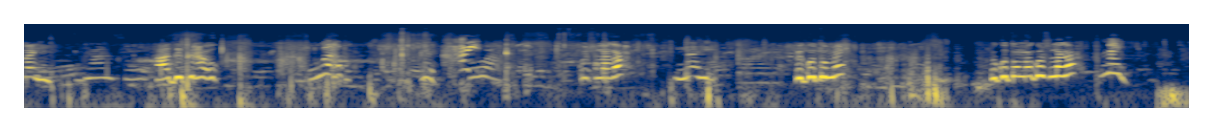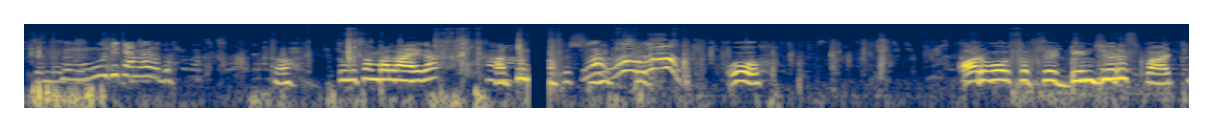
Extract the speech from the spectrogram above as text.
नहीं। हाँ दिख रहा हूँ। कुछ लगा? नहीं। पिकू तुम्हें? पिकू तुम्हें कुछ लगा? नहीं। मुझे कैमरा दो। हाँ, तुम्हें संभालना आएगा? हाँ। तुम स्लिप से ओ। और वो सबसे डेंजरस पार्ट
